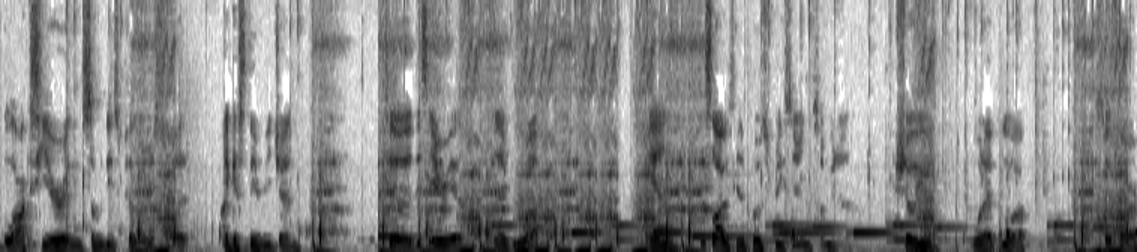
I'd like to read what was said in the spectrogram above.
blocks here and some of these pillars, but I guess they regen to this area that I blew up. And this log is gonna post pretty soon, so I'm gonna show you what I blew up so far.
